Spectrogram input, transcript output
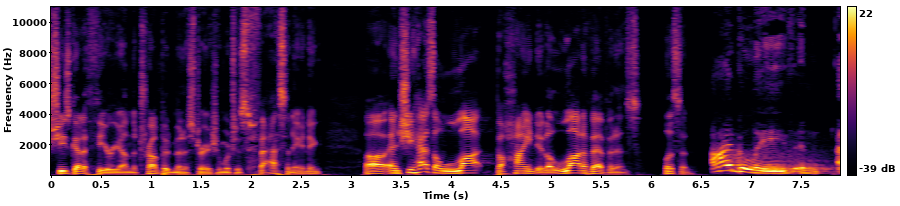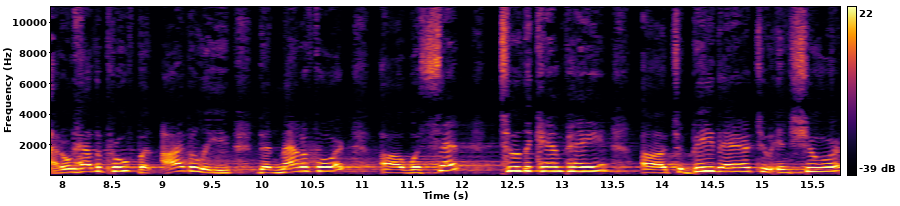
She's got a theory on the Trump administration, which is fascinating. Uh, and she has a lot behind it, a lot of evidence. Listen. I believe, and I don't have the proof, but I believe that Manafort uh, was sent to the campaign uh, to be there to ensure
